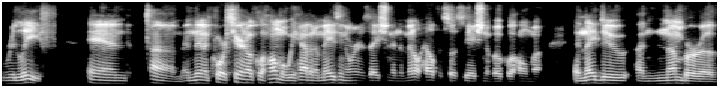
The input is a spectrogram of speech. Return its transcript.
relief. And um, and then, of course, here in Oklahoma, we have an amazing organization in the Mental Health Association of Oklahoma, and they do a number of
